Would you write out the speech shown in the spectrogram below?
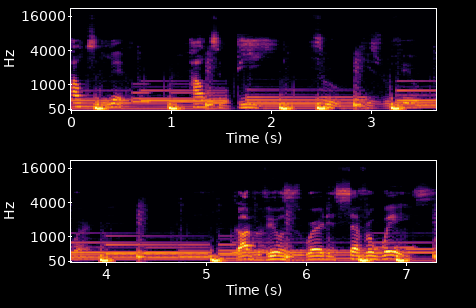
how to live, how to be through His revealed word. God reveals His word in several ways.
